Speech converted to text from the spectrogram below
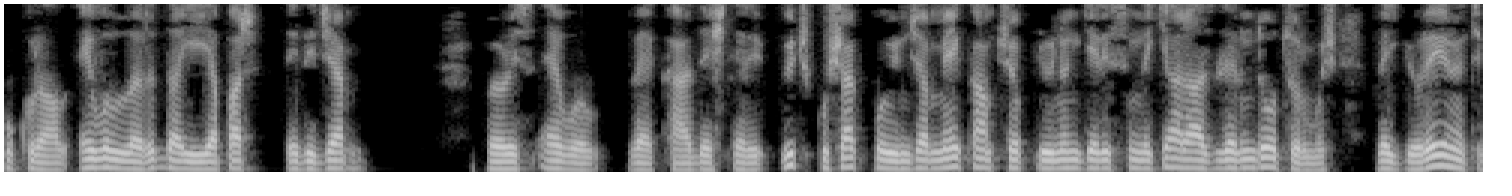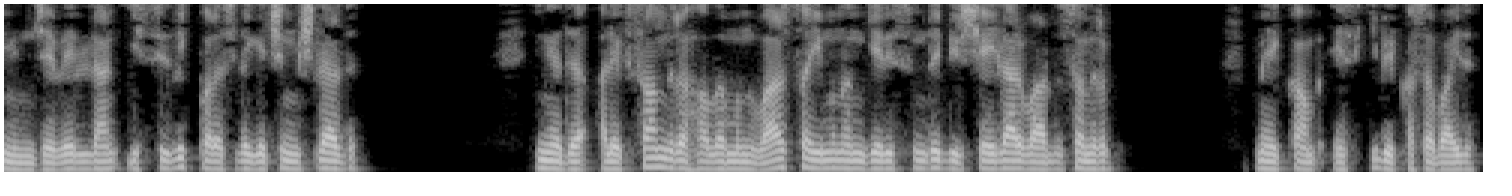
Bu kural Evil'ları da iyi yapar dedi Boris Evil ve kardeşleri üç kuşak boyunca Maykamp çöplüğünün gerisindeki arazilerinde oturmuş ve göre yönetimince verilen işsizlik parasıyla geçinmişlerdi. Yine de Alexandra halamın varsayımının gerisinde bir şeyler vardı sanırım. Maykamp eski bir kasabaydı.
